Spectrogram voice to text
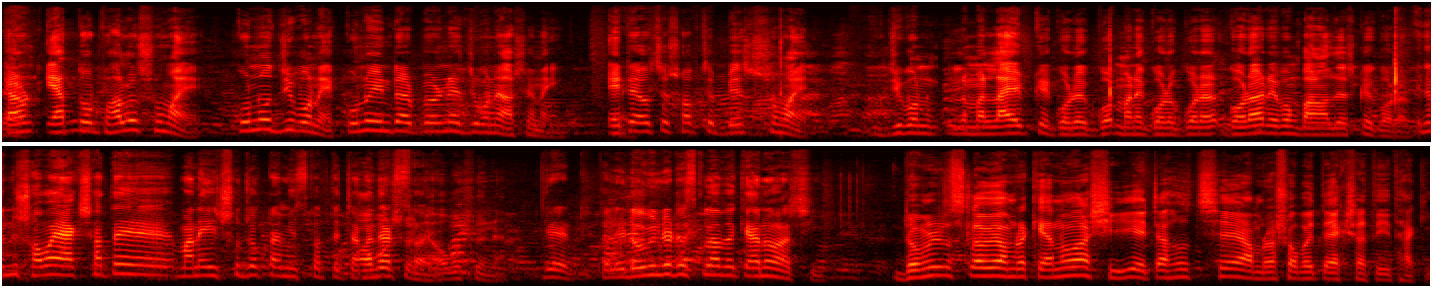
কারণ এত ভালো সময় কোনো জীবনে কোনো এন্টারপ্রেনারের জীবনে আসে নাই। এটা হচ্ছে সবচেয়ে বেস্ট সময় জীবন মানে লাইফকে গড়ে মানে গড়ে- গড়ার- গড়ার এবং বাংলাদেশকে গড়ার। এই জন্য সবাই একসাথে মানে এই সুযোগটা মিস করতে চায় অবশ্যই না অবশ্যই না। গ্রেট তাহলে ডোমিনেটর্স ক্লাবে কেন আসি? ডোমিনেটর্স ক্লাবে আমরা কেন আসি? এটা হচ্ছে আমরা সবাই তো একসাথেই থাকি।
